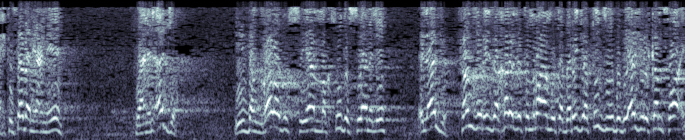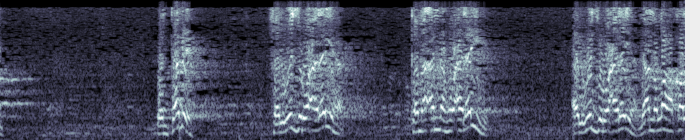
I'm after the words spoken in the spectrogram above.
احتسابا يعني إيه؟ يعني الأجر. إذا غرض الصيام مقصود الصيام الإيه؟ الأجر. فانظر إذا خرجت امرأة متبرجة تذهب بأجر كم صائم. وانتبه فالوزر عليها كما أنه عليه. الوزر عليها لأن الله قال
